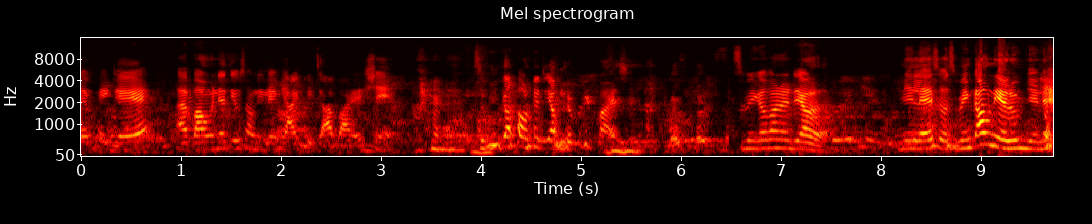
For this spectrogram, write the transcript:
လဲဖိတ်တယ်အဲပါဝင်တဲ့တရုပ်ဆောင်တွေလည်းအများကြီးဖိတ်ကြပါတယ်ရှင်စပင်ကောက်တဲ့တယောက်လည်းဖိတ်ပါတယ်ရှင်စပင်ကောက်တဲ့တယောက်မြင်လဲဆိုစပင်ကောက်နေလို့မြင်တယ်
